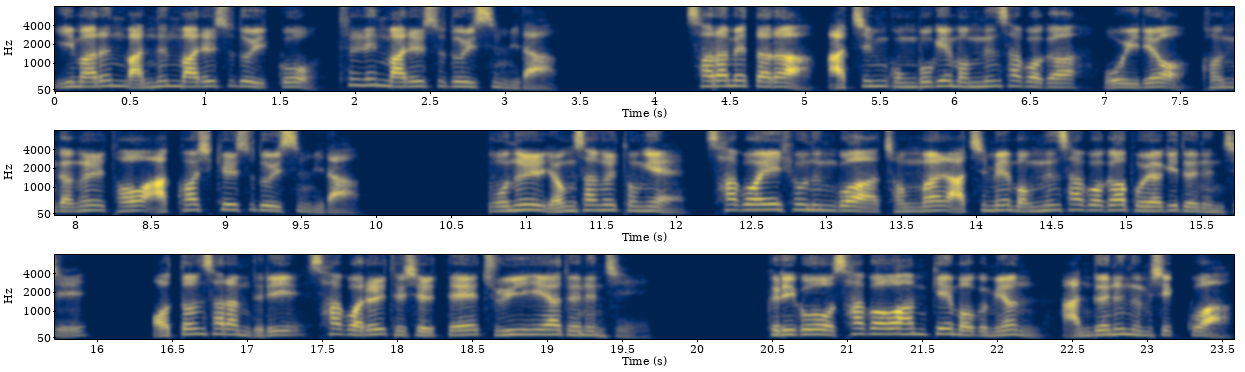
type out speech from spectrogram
이 말은 맞는 말일 수도 있고 틀린 말일 수도 있습니다. 사람에 따라 아침 공복에 먹는 사과가 오히려 건강을 더 악화시킬 수도 있습니다. 오늘 영상을 통해 사과의 효능과 정말 아침에 먹는 사과가 보약이 되는지, 어떤 사람들이 사과를 드실 때 주의해야 되는지, 그리고 사과와 함께 먹으면 안 되는 음식과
